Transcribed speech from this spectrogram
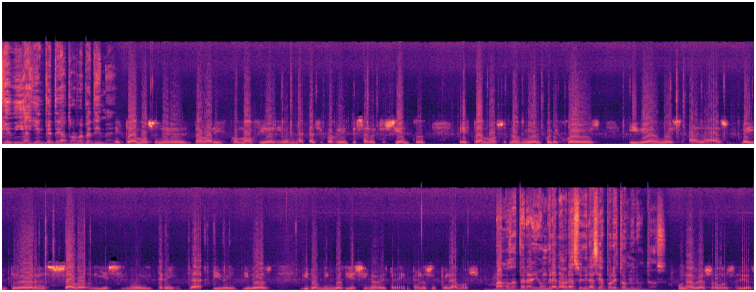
¿qué días y en qué teatro? Repetime. Estamos en el Tabarisco Mafia y en la calle Corrientes al 800. Estamos los miércoles, jueves y viernes a las 20 horas, sábado 19 y 30 y 22 y domingos 19 y 30. Los esperamos. Vamos a estar ahí. Un gran abrazo y gracias por estos minutos. Un abrazo a vos, adiós.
